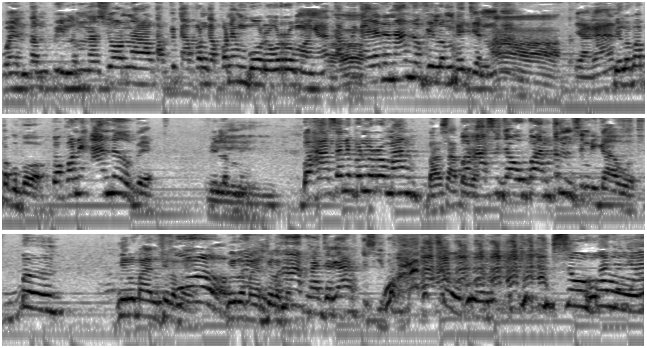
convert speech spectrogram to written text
Wenten film nasional, tapi kapan-kapan yang boro-boro mang ya. Tapi Ah. kayaknya anu filmnya Jen, Mang. ah ya kan? film apa ku bo Pokoknya anu be filmnya. Bahasanya bener Mang. Bahasa apa? Bahasa Jawa Banten sing digawe. Be. Milu main filmnya Full. Milu main filmnya Maaf ngajari artis gitu. Wah, suhur Suhur Ngajari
